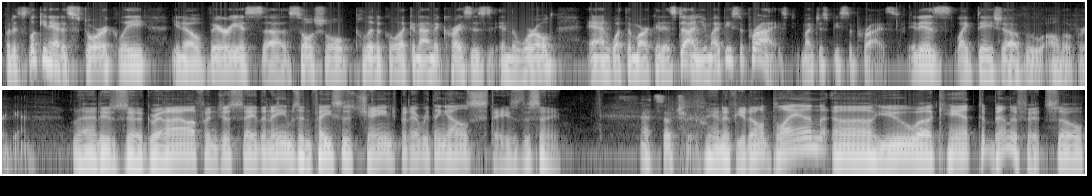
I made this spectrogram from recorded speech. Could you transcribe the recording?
but it's looking at historically, you know, various uh, social, political, economic crises in the world and what the market has done. You might be surprised. You might just be surprised. It is like deja vu all over again. That is uh, great. I often just say the names and faces change, but everything else stays the same. That's so true. And if you don't plan, uh, you uh, can't benefit. So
